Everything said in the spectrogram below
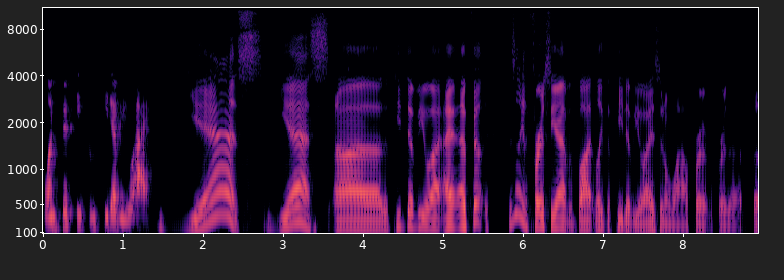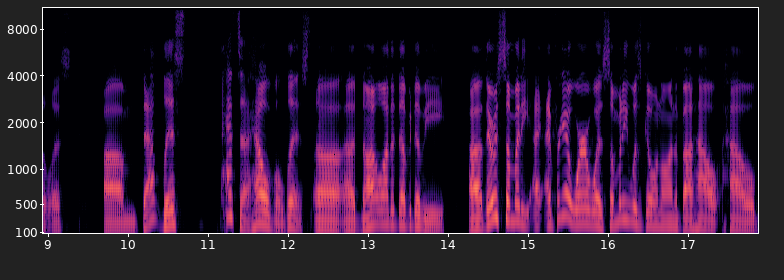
150 from PWI. Yes, yes. Uh, the PWI. I, I feel this is like the first year I've bought like the PWIs in a while for for the the list. Um, that list, that's a hell of a list. Uh, uh not a lot of WWE. Uh, there was somebody I, I forget where it was. Somebody was going on about how how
